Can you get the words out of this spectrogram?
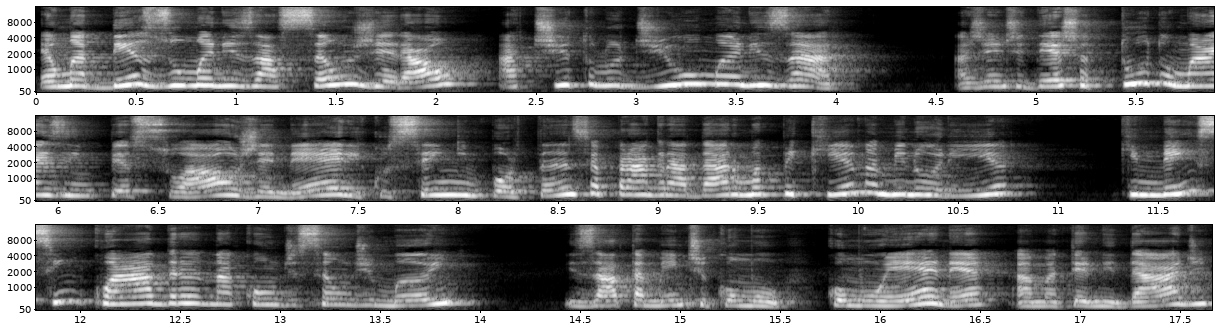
é uma desumanização geral a título de humanizar. A gente deixa tudo mais impessoal, genérico, sem importância para agradar uma pequena minoria que nem se enquadra na condição de mãe exatamente como, como é né, a maternidade.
